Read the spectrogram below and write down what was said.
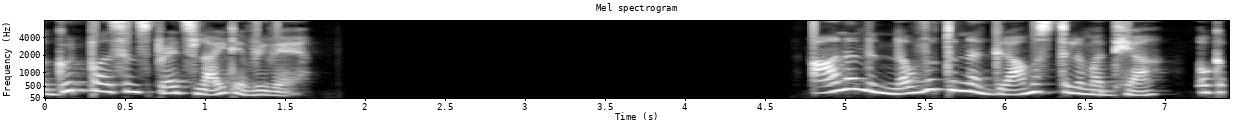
a good person spreads light everywhere Anand నవ్వుతున్న గ్రామస్తుల మధ్య ఒక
